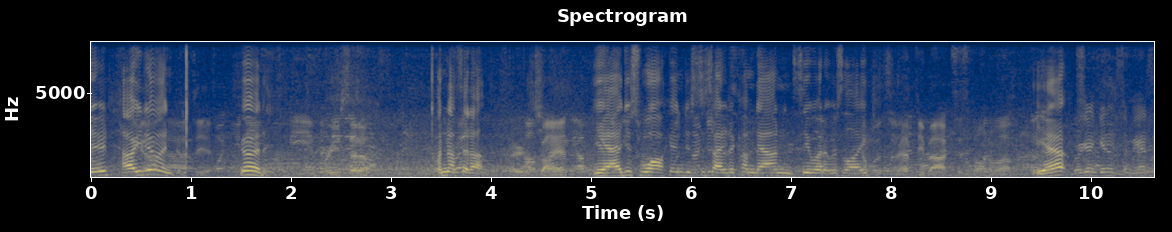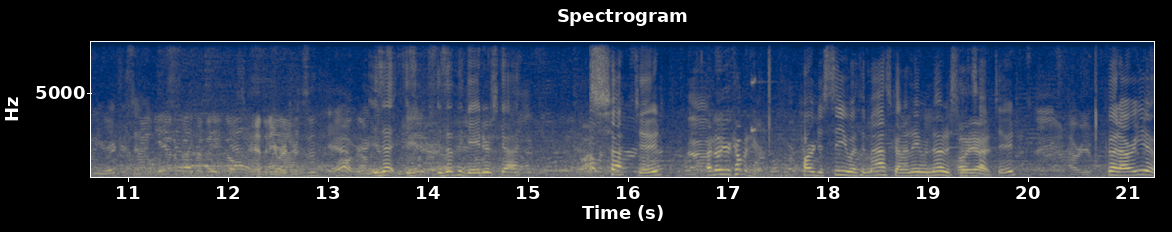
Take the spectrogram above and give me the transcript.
Dude? How are you doing? Good to see you. Good. Where are you set up? I'm not set up. Are you just buying? Yeah, I just walk in, just decided to come down and see what it was like. Come with some empty boxes, filling them up. Yep. We're gonna get him some Anthony Richardson. Anthony Richardson? Yeah, we're gonna Is that is, is that the Gators guy? What's up, dude? I know you're coming here. Hard to see you with the mask on. I didn't even notice. Oh, What's yeah. up, dude? How are you? Good. How are you?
